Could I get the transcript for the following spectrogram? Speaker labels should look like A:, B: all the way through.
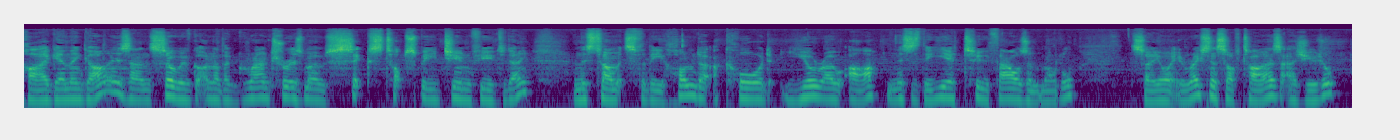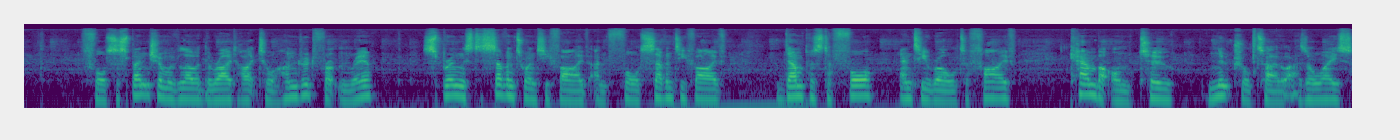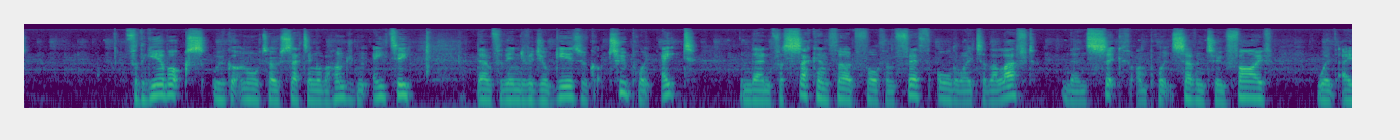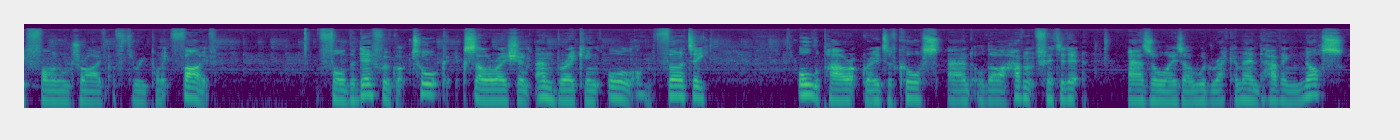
A: Hi again then guys, and so we've got another Gran Turismo 6 top speed tune for you today, and this time it's for the Honda Accord Euro R, and this is the year 2000 model, so you want your racing soft tyres as usual. For suspension we've lowered the ride height to 100 front and rear, springs to 725 and 475, dampers to 4, anti-roll to 5, camber on 2, neutral toe as always, for the gearbox, we've got an auto setting of 180. Then for the individual gears, we've got 2.8. And then for second, third, fourth, and fifth, all the way to the left. And then sixth on 0.725 with a final drive of 3.5. For the diff, we've got torque, acceleration, and braking all on 30. All the power upgrades, of course, and although I haven't fitted it, as always, I would recommend having NOS.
